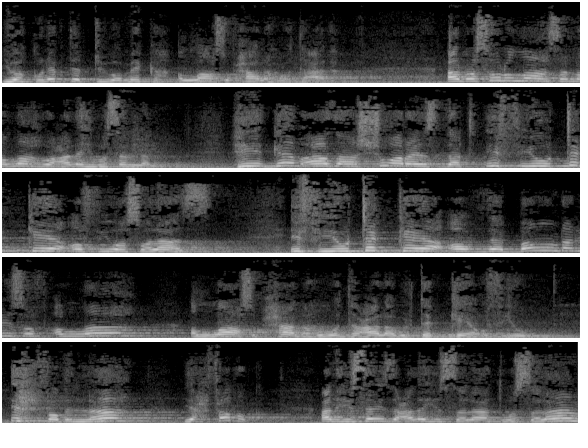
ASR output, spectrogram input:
You are connected to your Maker, Allah subhanahu wa ta'ala. And Rasulullah sallallahu alayhi wa sallam, he gave us assurance that if you take care of your salahs, if you take care of the boundaries of Allah, Allah subhanahu wa ta'ala will take care of you. احفظ الله يحفظك. And he says عليه الصلاة والسلام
